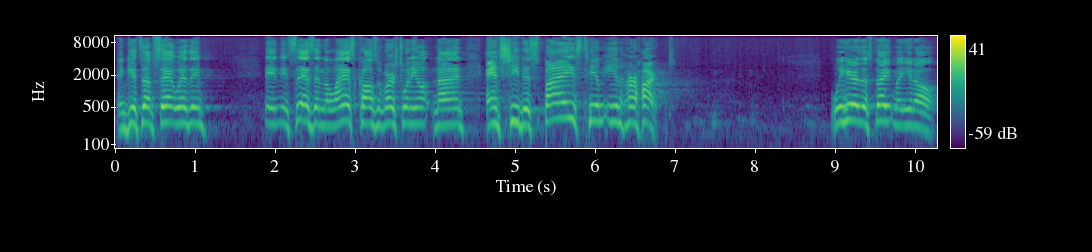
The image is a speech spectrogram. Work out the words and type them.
and gets upset with him. And it says in the last clause of verse 29, and she despised him in her heart. We hear the statement, you know,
